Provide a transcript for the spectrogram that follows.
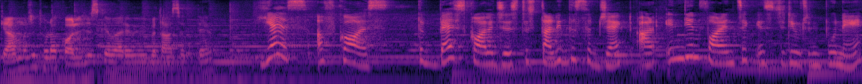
क्या आप मुझे थोड़ा colleges के बारे में भी बता सकते हैं? Yes, of course. The best colleges to study this subject are Indian Forensic Institute in Pune,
